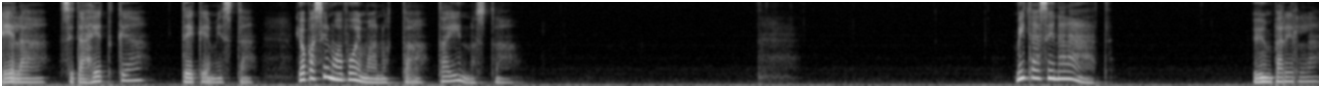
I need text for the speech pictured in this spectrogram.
elää sitä hetkeä, tekemistä, joka sinua voimaannuttaa tai innostaa. Mitä sinä näet? Ympärillä.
